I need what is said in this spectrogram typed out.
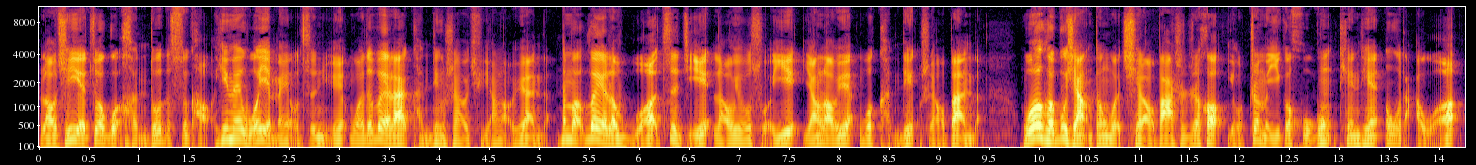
老齐也做过很多的思考，因为我也没有子女，我的未来肯定是要去养老院的。那么为了我自己老有所依，养老院我肯定是要办的。我可不想等我七老八十之后，有这么一个护工天天殴打我。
